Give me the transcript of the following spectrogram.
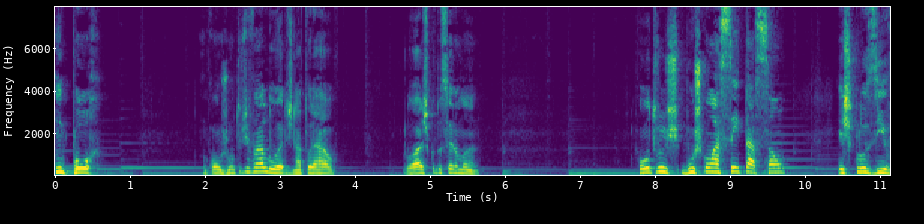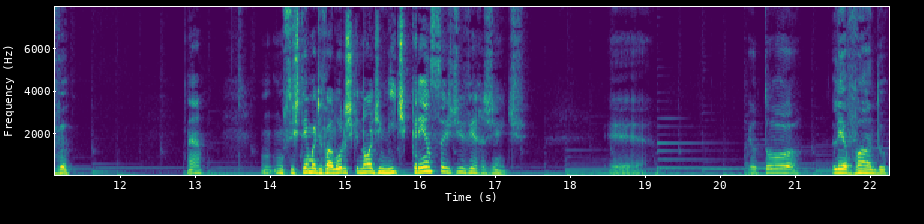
impor um conjunto de valores natural, lógico do ser humano. Outros buscam aceitação exclusiva, né? Um, um, sistema de valores que não admite crenças divergentes. É, eu estou levando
